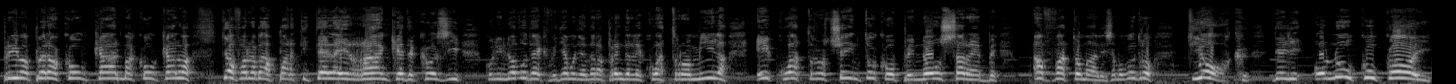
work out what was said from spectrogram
prima però con calma con calma ti ho fare una bella partitella in ranked così con il nuovo deck vediamo di andare a prendere le 4400 coppe non sarebbe affatto male siamo contro Tiok degli Onukukoi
